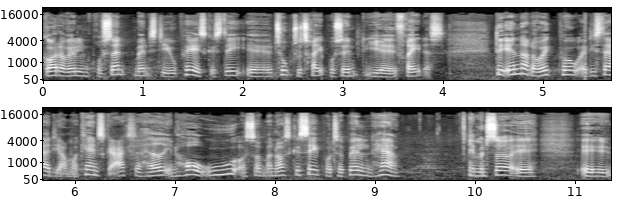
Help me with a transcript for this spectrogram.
godt og vel en procent, mens de europæiske steg 2-3 procent i fredags. Det ændrer dog ikke på, at især de amerikanske aktier havde en hård uge, og som man også kan se på tabellen her, jamen så øh, øh,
